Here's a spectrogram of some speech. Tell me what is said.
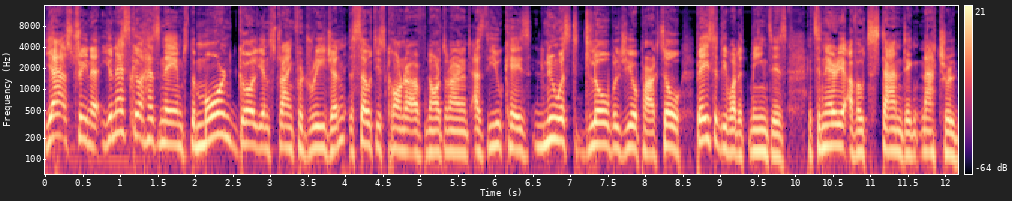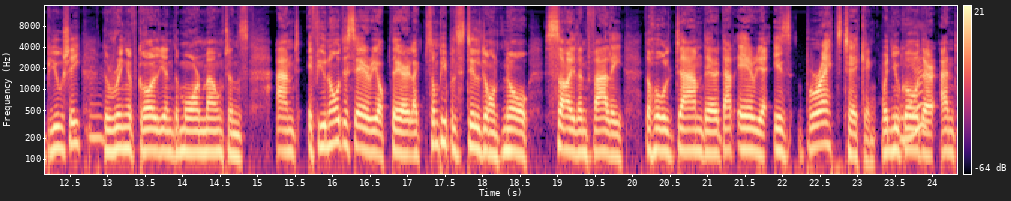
Yes, Trina. UNESCO has named the Mourne Gullion Strangford region, the southeast corner of Northern Ireland, as the UK's newest global geopark. So basically, what it means is it's an area of outstanding natural beauty, mm. the Ring of Gullion, the Mourne Mountains. And if you know this area up there, like some people still don't know Silent Valley, the whole dam there, that area is breathtaking when you go Yeah. there. And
